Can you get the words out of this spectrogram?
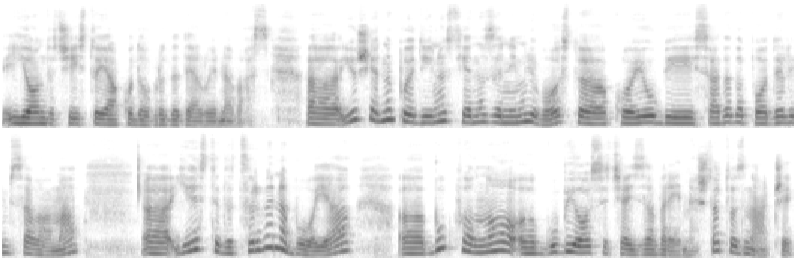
I onda će isto jako dobro da deluje na vas. Još jedna pojedinost, jedna zanimljivost koju bi sada da podelim sa vama jeste da crvena boja bukvalno gubi osjećaj za vreme. Šta to znači?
